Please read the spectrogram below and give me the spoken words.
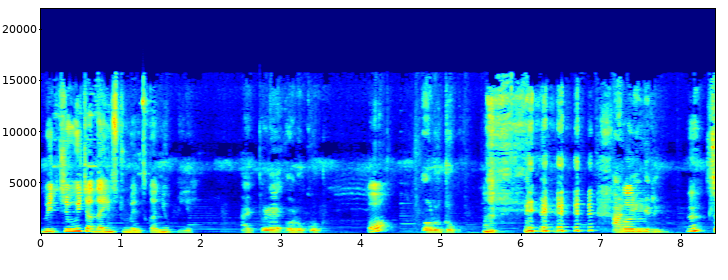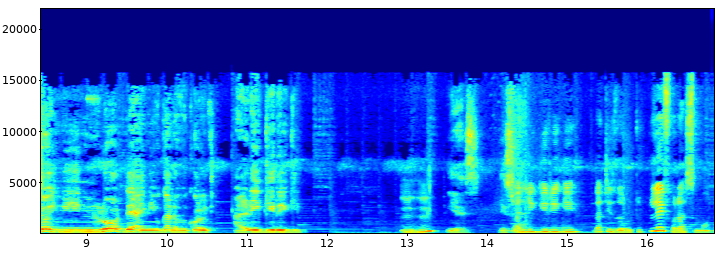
Which which other instruments can you play? I play Orukutu. Oh? Orutuku. Adingidi. Huh? So in, in Luo there in Uganda we call it Aligirigi. Mm-hmm. Yes. This one. Aligirigi. That is Orutu. Play for us more.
